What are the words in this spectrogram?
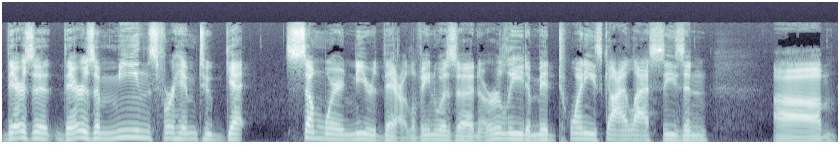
there's a there's a means for him to get somewhere near there. LaVine was an early to mid 20s guy last season. Um,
